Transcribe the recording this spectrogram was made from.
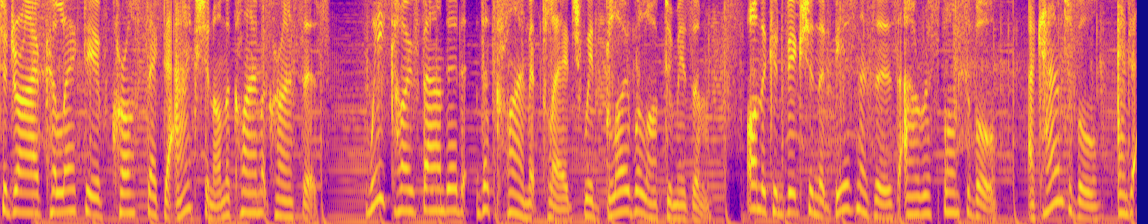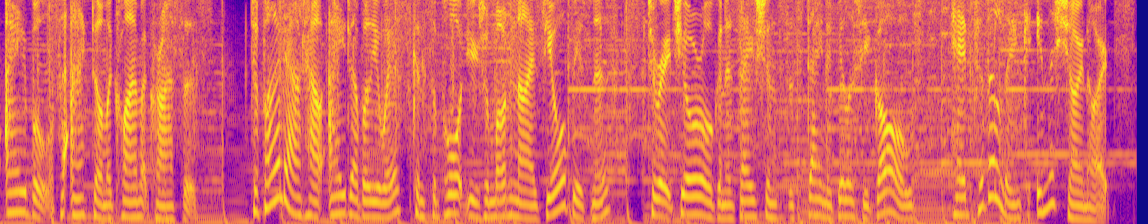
To drive collective cross sector action on the climate crisis, we co founded the Climate Pledge with global optimism on the conviction that businesses are responsible, accountable, and able to act on the climate crisis. To find out how AWS can support you to modernise your business to reach your organisation's sustainability goals, head to the link in the show notes.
